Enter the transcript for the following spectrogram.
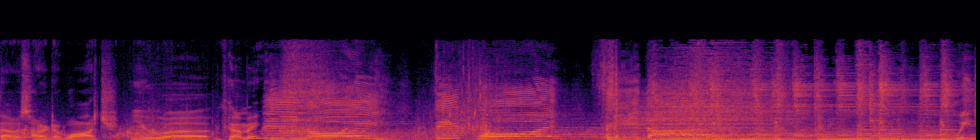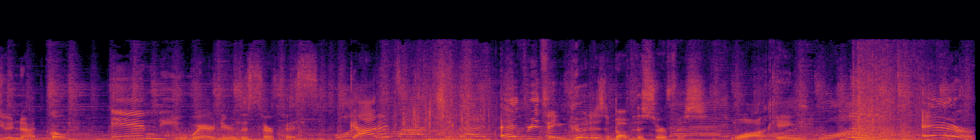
That was hard to watch. You, uh, coming? We do not go anywhere near the surface. Got it? Everything good is above the surface. Walking. Air!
